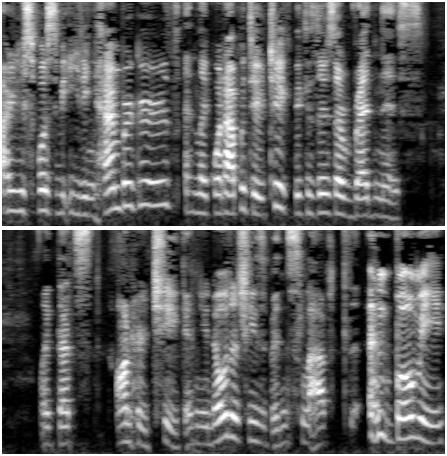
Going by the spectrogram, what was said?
Are you supposed to be eating hamburgers? And like, what happened to your cheek? Because there's a redness, like that's on her cheek, and you know that she's been slapped. And Bomi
